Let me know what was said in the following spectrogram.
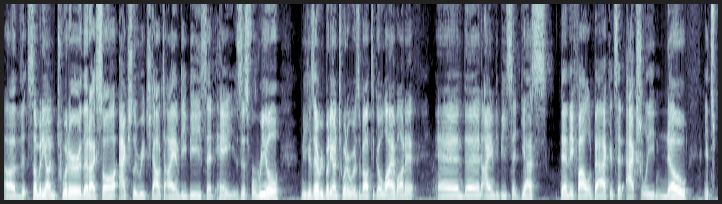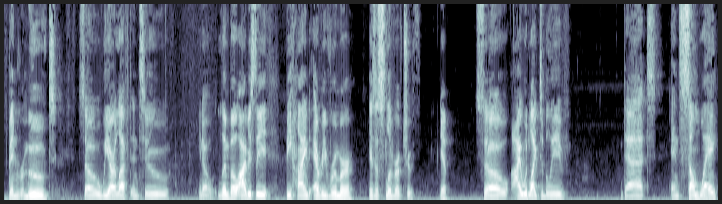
Uh, th- somebody on Twitter that I saw actually reached out to IMDb, said, "Hey, is this for real?" Because everybody on Twitter was about to go live on it, and then IMDb said yes. Then they followed back and said, "Actually, no, it's been removed." So we are left into, you know, limbo. Obviously, behind every rumor is a sliver of truth. yep. So I would like to believe that in some way,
